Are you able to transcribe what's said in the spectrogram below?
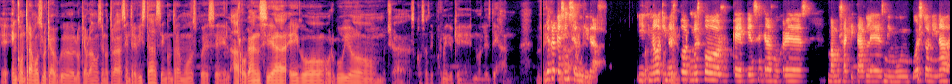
eh, encontramos lo que, eh, lo que hablábamos en otras entrevistas, encontramos pues el arrogancia, ego, orgullo, muchas cosas de por medio que no les dejan. Yo creo que es inseguridad. Y, no, y no, es por, no es porque piensen que las mujeres vamos a quitarles ningún puesto ni nada.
